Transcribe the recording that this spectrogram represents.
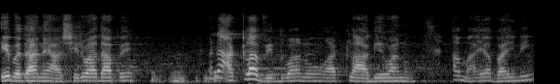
એ બધાને આશીર્વાદ આપે અને આટલા વિદ્વાનો, આટલા આગેવાનો, આ માયાભાઈની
